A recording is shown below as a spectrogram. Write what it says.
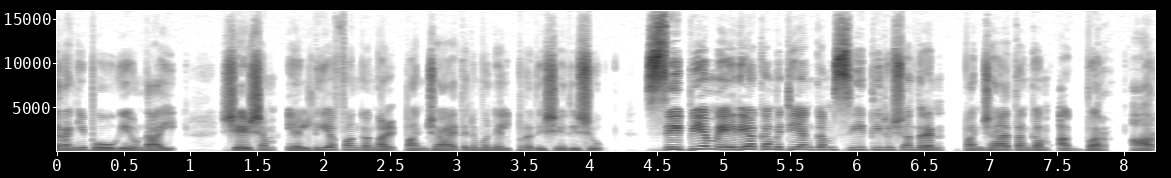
ഇറങ്ങിപ്പോവുകയുണ്ടായി. ശേഷം എൽ ഡി എഫ് അംഗങ്ങൾ പഞ്ചായത്തിന് മുന്നിൽ പ്രതിഷേധിച്ചു. C P M area committee അംഗം സി തിരുചന്ദ്രൻ പഞ്ചായത്ത് അംഗം Akbar R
